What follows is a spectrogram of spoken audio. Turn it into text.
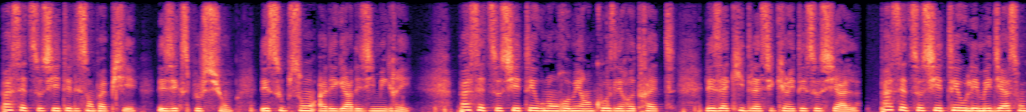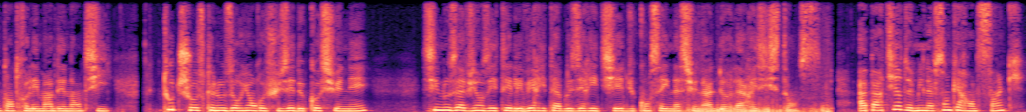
pas cette société des sans-papiers, des expulsions, des soupçons à l'égard des immigrés. Pas cette société où l'on remet en cause les retraites, les acquis de la sécurité sociale. Pas cette société où les médias sont entre les mains des nantis. Toutes choses que nous aurions refusé de cautionner si nous avions été les véritables héritiers du Conseil national de la résistance. À partir de 1945,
